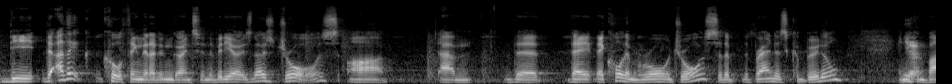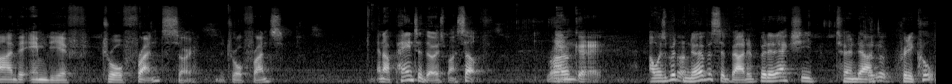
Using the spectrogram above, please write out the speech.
The the other cool thing that I didn't go into in the video is those drawers are um, the they, they call them raw drawers. So the, the brand is Kaboodle, and you Yeah. can buy the MDF drawer fronts. Sorry, the drawer fronts. And I painted those myself. Right, and- okay. I was a bit nervous about it, but it actually turned out pretty cool.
